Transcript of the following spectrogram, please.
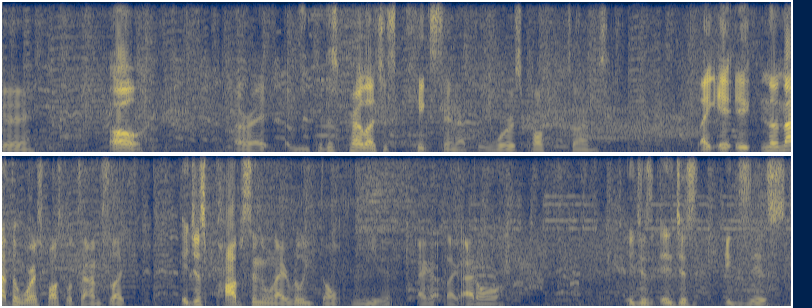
Okay. Oh. Alright. This paralyze just kicks in at the worst possible times. Like, it, it, no, not the worst possible times. Like, it just pops in when I really don't need it. I got, like, at all. It just, it just exists.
